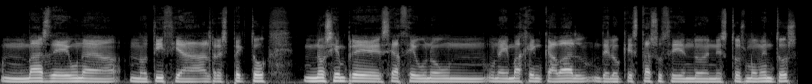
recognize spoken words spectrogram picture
más de una noticia al respecto, no siempre se hace uno una imagen cabal de lo que está sucediendo en estos momentos,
